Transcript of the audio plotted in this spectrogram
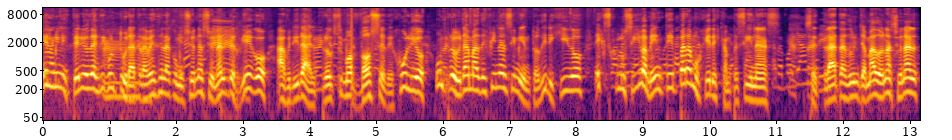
El Ministerio de Agricultura, a ah. través de la Comisión Nacional de Riego, abrirá el próximo 12 de julio un programa de financiamiento dirigido exclusivamente para mujeres campesinas. Se trata de un llamado nacional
